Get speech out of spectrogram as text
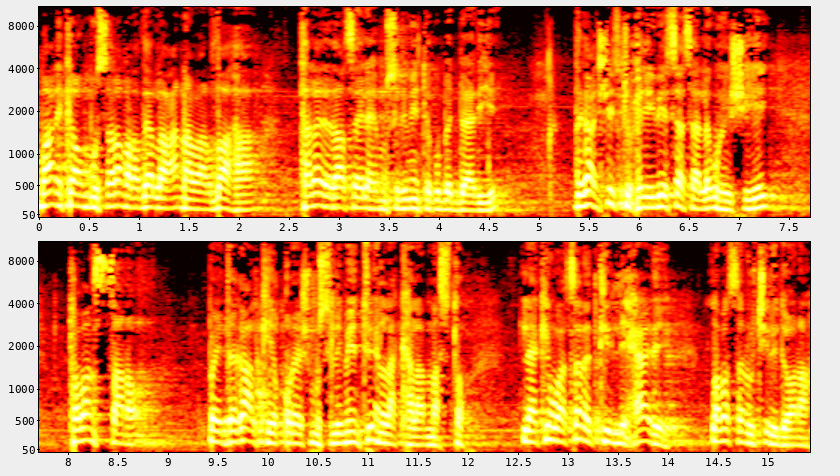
maalinka umu salama radi allahu canha wa ardaaha taladeedaasaa ilahay muslimiinta ku badbaadiyey dagaal heshiiskii xudaybiya saasaa lagu heshiiyey toban sano bay dagaalkii quraysh muslimiintu in la kala nasto. Laakiin waa sannadkii lixaade laba sanuu jiri doonaa.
